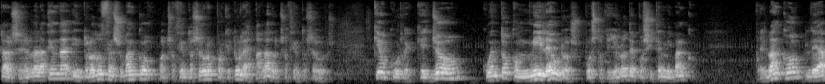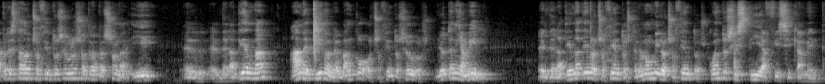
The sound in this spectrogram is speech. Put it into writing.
Claro, el señor de la tienda introduce en su banco 800 euros porque tú le has pagado 800 euros. ¿Qué ocurre? Que yo cuento con 1000 euros, puesto que yo los deposité en mi banco. El banco le ha prestado 800 euros a otra persona y el, el de la tienda ha metido en el banco 800 euros. Yo tenía 1000. El de la tienda tiene 800, tenemos 1800. ¿Cuánto existía físicamente?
